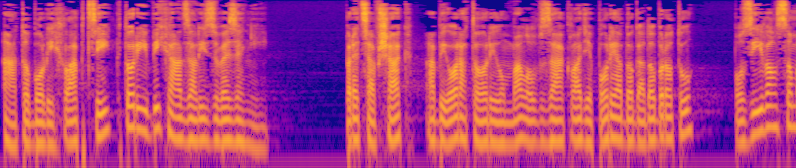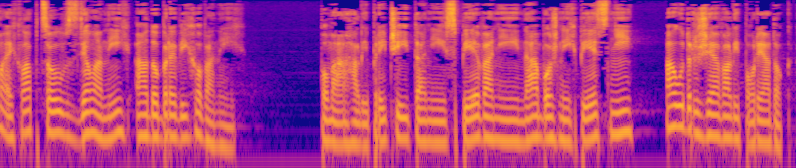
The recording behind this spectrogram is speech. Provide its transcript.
A to boli chlapci, ktorí vychádzali z väzení. Predsa však, aby oratórium malo v základe poriadok a dobrotu, pozýval som aj chlapcov vzdelaných a dobre vychovaných. Pomáhali pri čítaní, spievaní, nábožných piesní a udržiavali poriadok.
